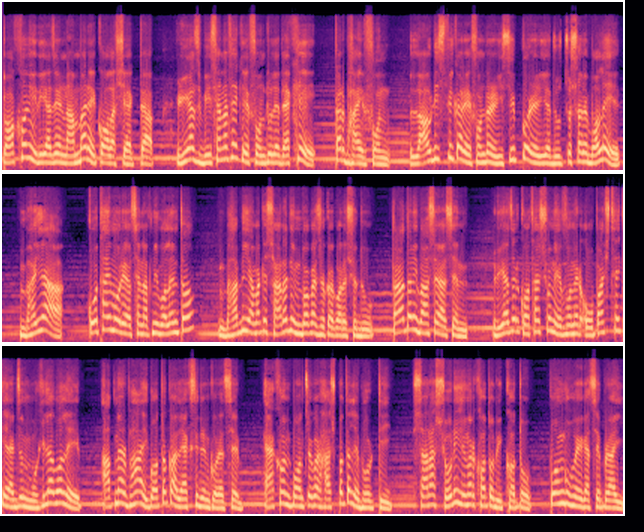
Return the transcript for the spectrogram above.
তখনই রিয়াজের নাম্বারে কল আসে একটা। রিয়াজ বিছানা থেকে ফোন তুলে দেখে তার ভাইয়ের ফোন। লাউড স্পিকারে ফোনটা রিসিভ করে রিয়াজ উচ্চস্বরে বলে, ভাইয়া কোথায় মরে আছেন আপনি বলেন তো? ভাবি আমাকে সারাদিন বকাঝোকা করে শুধু। তাড়াতাড়ি বাসায় আসেন। রিয়াজের কথা শুনে ফোনের ওপাশ থেকে একজন মহিলা বলে, আপনার ভাই গতকাল অ্যাক্সিডেন্ট করেছে। এখন পঞ্চগড় হাসপাতালে ভর্তি। সারা শরীর ওনার ক্ষত বিক্ষত পঙ্গু হয়ে গেছে প্রায়।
